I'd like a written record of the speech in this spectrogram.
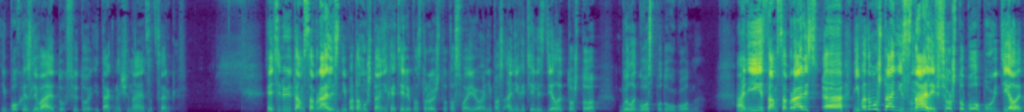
И Бог изливает Дух Святой, и так начинается церковь. Эти люди там собрались не потому, что они хотели построить что-то свое, они, они хотели сделать то, что было Господу угодно. Они там собрались э, не потому, что они знали все, что Бог будет делать,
